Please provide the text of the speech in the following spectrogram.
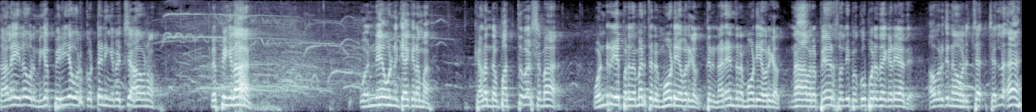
தலையில் ஒரு மிகப்பெரிய ஒரு கொட்டை நீங்கள் வச்சு ஆகணும் வைப்பீங்களா? ஒன்றே ஒன்று கேட்குறேம்மா கடந்த பத்து வருஷமா ஒன்றிய பிரதமர் திரு மோடி அவர்கள் திரு நரேந்திர மோடி அவர்கள் நான் அவரை பேர் சொல்லி இப்போ கூப்பிட்றதே கிடையாது. அவருக்கு நான் ஒரு செ- செல்ல ஆ,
